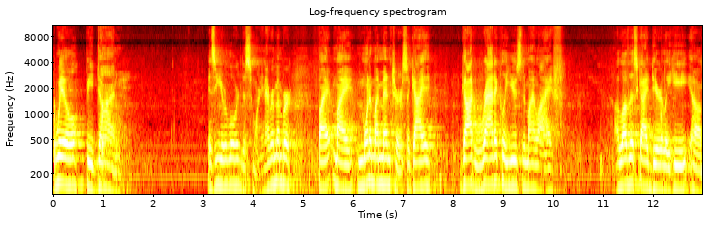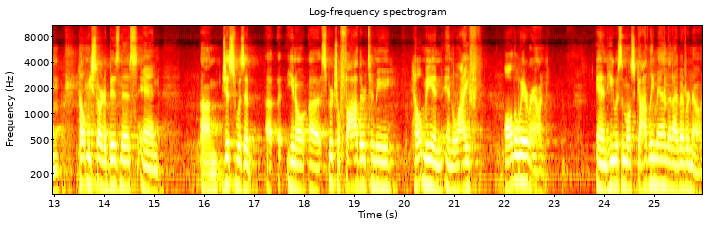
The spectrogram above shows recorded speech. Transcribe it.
will be done. Is he your Lord this morning? I remember my, my, one of my mentors, a guy God radically used in my life. I love this guy dearly. He um, helped me start a business and um, just was a, a, you know, a spiritual father to me, helped me in, in life all the way around. And he was the most godly man that I've ever known.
